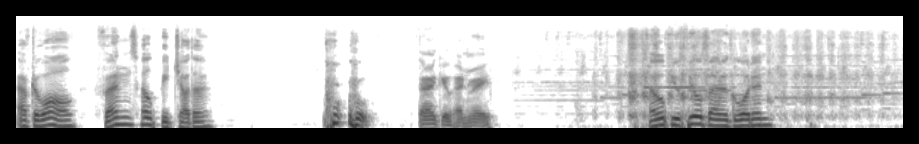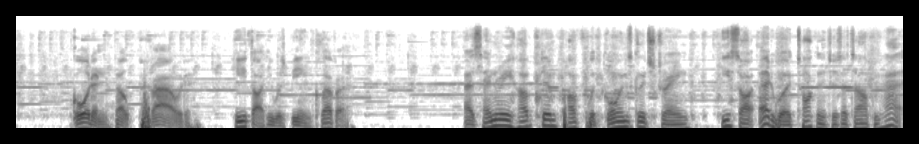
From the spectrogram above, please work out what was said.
After all, friends help each other. Thank you, Henry. I hope you feel better, Gordon. Gordon felt proud. He thought he was being clever. As Henry huffed and puffed with Gordon's goods train, he saw Edward talking to Sir Topham Hatt.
